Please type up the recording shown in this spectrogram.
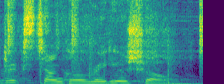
To Frederic Stunkel Radio Show.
